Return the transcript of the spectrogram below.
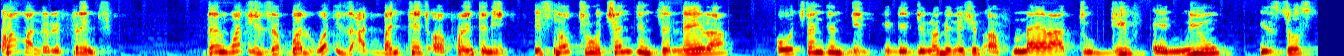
come and reprint then what is the what is the advantage of printing it? It's not true. Changing the naira or changing the, the denomination of naira to give a new is just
